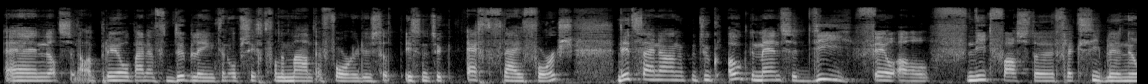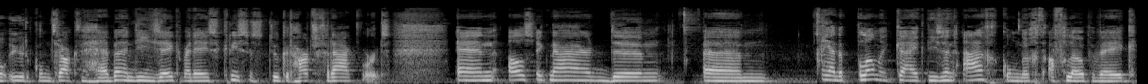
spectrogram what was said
En dat is in april bijna een verdubbeling ten opzichte van de maand ervoor. Dus dat is natuurlijk echt vrij fors. Dit zijn dan natuurlijk ook de mensen die veelal niet vaste, flexibele nul-uren contracten hebben. En die zeker bij deze crisis natuurlijk het hardst geraakt wordt. En als ik naar de. Um, ja, de plannen kijk die zijn aangekondigd afgelopen week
